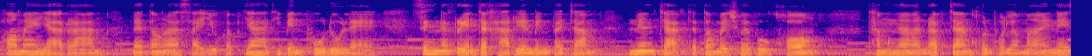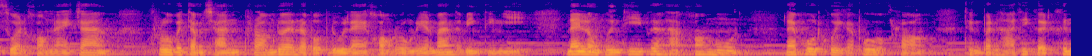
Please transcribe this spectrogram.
พ่อแม่หย่าร้าง และต้องอาศัยอยู่กับย่าที่เป็นผู้ดูแล ซึ่งนักเรียนจะขาดเรียนเป็นประจำ เนื่องจากจะต้องไปช่วยผู้ครองทำงานรับจ้างขนผลไม้ในส่วนของนายจ้าง ครูประจำชั้นพร้อมด้วยระบบดูแลของโรงเรียนบ้านตะบิงติงงีได้ลงพื้นที่เพื่อหาข้อมูล และพูดคุยกับผู้ปกครอง ถึงปัญหาที่เกิดขึ้น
